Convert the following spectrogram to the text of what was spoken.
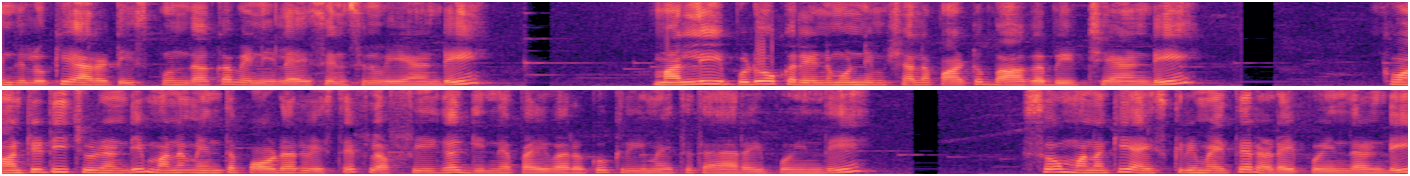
ఇందులోకి అర టీ స్పూన్ దాకా వెనీలా ఎసెన్స్ని వేయండి. మళ్ళీ ఇప్పుడు ఒక రెండు మూడు నిమిషాల పాటు బాగా బీట్ చేయండి. క్వాంటిటీ చూడండి మనం ఎంత పౌడర్ వేస్తే ఫ్లఫీగా గిన్నె పై వరకు క్రీమ్ అయితే తయారైపోయింది. సో మనకి ఐస్ క్రీమ్ అయితే రెడీ అయిపోయిందండి.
